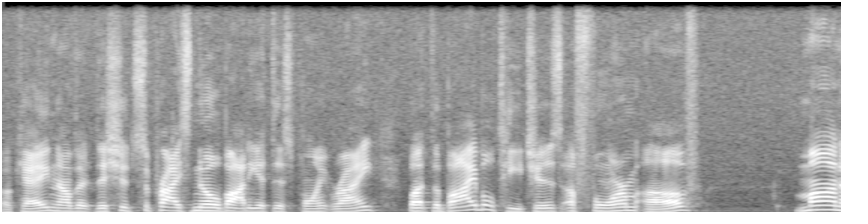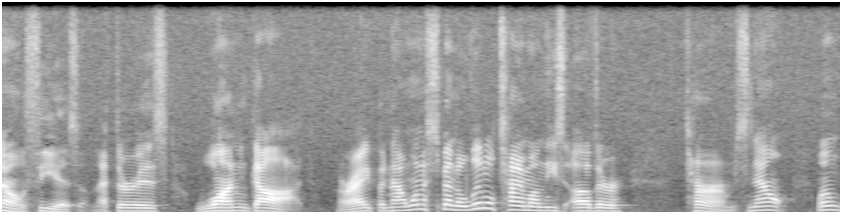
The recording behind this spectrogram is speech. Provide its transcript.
Okay, now this should surprise nobody at this point, right? But the Bible teaches a form of monotheism, that there is one God. All right, but now I want to spend a little time on these other terms. Now, when,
